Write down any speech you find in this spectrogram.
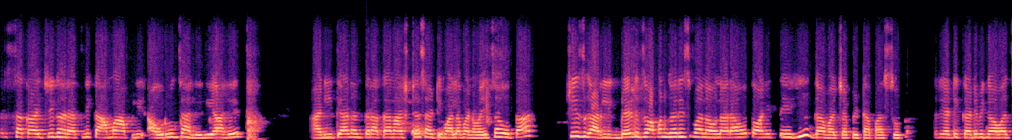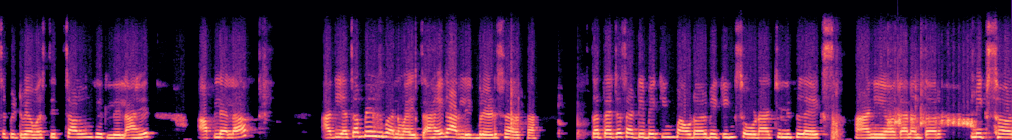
तर सकाळची घरातली कामं आपली आवरून झालेली आहेत. आणि त्यानंतर आता नाश्त्यासाठी मला बनवायचा होता. चीज गार्लिक ब्रेड जो आपण घरीच बनवणार आहोत आणि तेही गव्हाच्या पिठापासून. तर या ठिकाणी मी गव्हाचं पीठ व्यवस्थित चाळून घेतलेलं आहे. आपल्याला आधी याचा बेस बनवायचा आहे गार्लिक ब्रेड सारखा. तर त्याच्यासाठी baking powder baking soda chilli flakes आणि त्यानंतर मिक्सर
